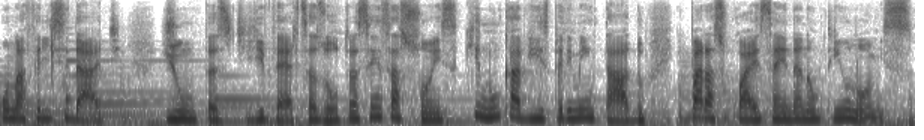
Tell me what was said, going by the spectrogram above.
ou na felicidade, juntas de diversas outras sensações que nunca havia experimentado e para as quais ainda não tenho nomes.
